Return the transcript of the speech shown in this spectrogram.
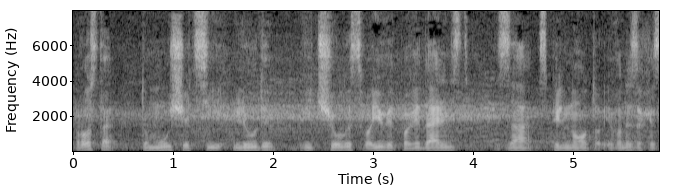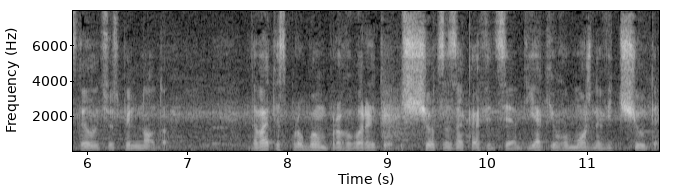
просто тому, що ці люди відчули свою відповідальність за спільноту, і вони захистили цю спільноту. Давайте спробуємо проговорити, що це за коефіцієнт, як його можна відчути,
